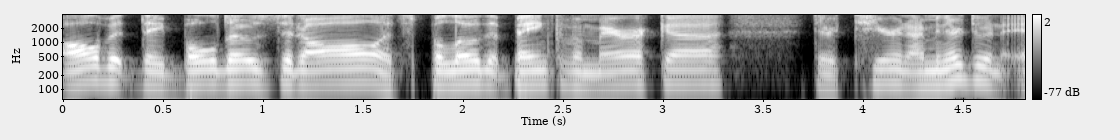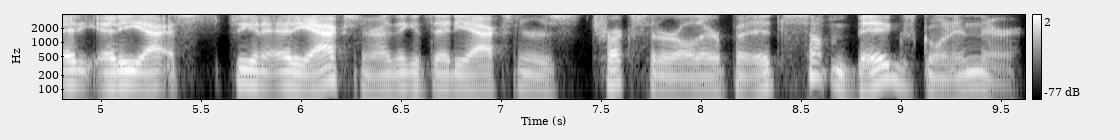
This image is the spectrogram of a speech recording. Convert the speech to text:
all of it. They bulldozed it all. It's below the Bank of America. They're tearing. I mean, they're doing Eddie. Eddie speaking of Eddie Axner, I think it's Eddie Axner's trucks that are all there. But it's something big's going in there.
